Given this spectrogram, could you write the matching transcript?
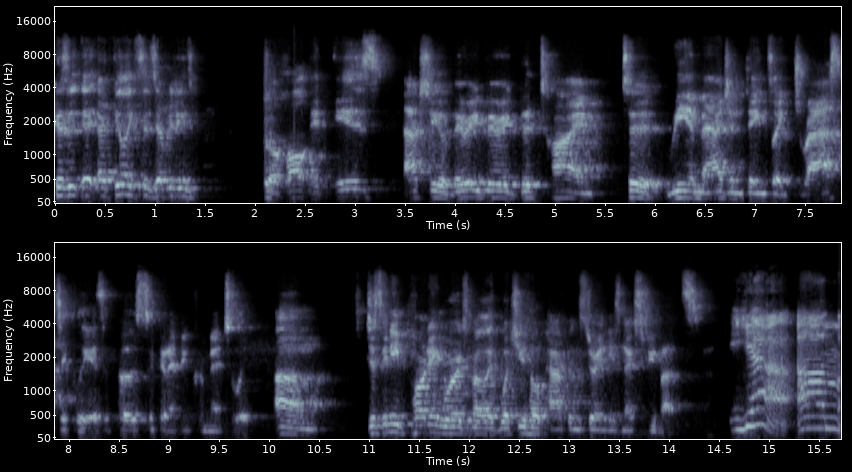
Because I feel like since everything's to a halt, it is actually a very very good time to reimagine things like drastically as opposed to kind of incrementally. Um, just any parting words about like what you hope happens during these next few months? Yeah, um,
